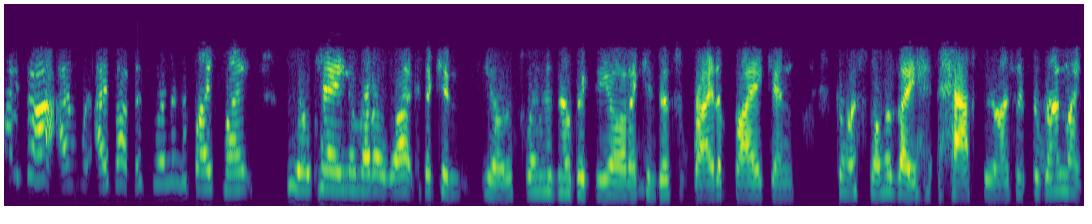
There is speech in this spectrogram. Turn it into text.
I thought, I, I thought the swim and the bike might be okay no matter what, because I can, you know, the swim is no big deal, and I can just ride a bike and go as slow as I have to. I was like, the run might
